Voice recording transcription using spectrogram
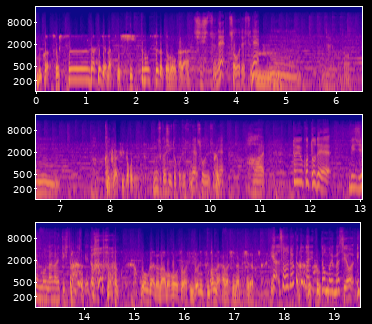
い。僕は素質だけじゃなくて、資質も必要だと思うから、資質ね。そうですね。ううん。んなるほど。うん。難しいところです。難しいとこですね。そうですね。はい、ということで BGM も流れてきたんですけど。まあ、今回の生放送は非常につまんない話になってしまいましたね。いやそんなことないと思いますよ。い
